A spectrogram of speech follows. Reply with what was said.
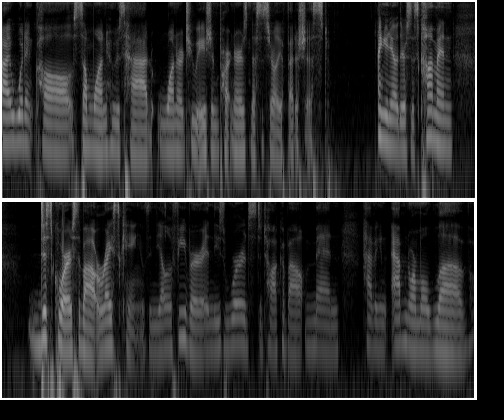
I wouldn't call someone who's had one or two Asian partners necessarily a fetishist. And you know, there's this common discourse about rice kings and yellow fever and these words to talk about men having an abnormal love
